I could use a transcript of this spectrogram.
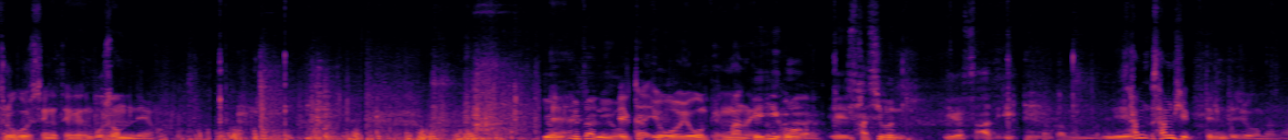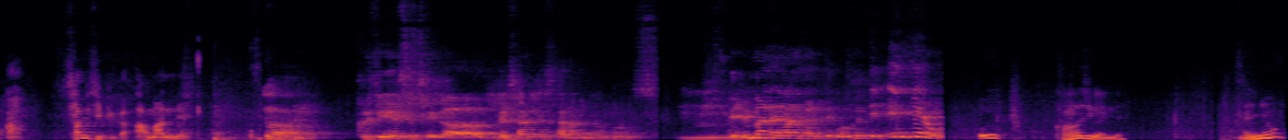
들고 있으니까 되게 무섭네요. 요, 네. 일단 요 일단 요거 요건 100만 원. 100이고 예, 40은 이거 싸드릴게요. 잠깐만요. 네. 3, 30 드리면 되죠 그러면. 아, 30이가 아 맞네. 야, 그제에서 제가 몇 살 때 살았냐면 음, 내일만 해난 상태고 그때 엔제로 어? 강아지가 있네? 안녕?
